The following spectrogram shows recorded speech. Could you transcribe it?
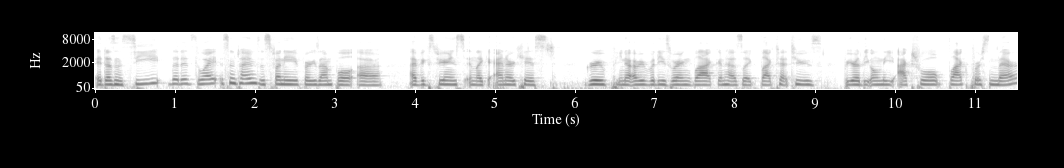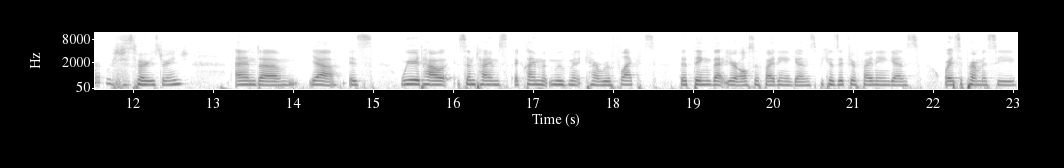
it doesn't see that it's white sometimes. It's funny for example uh i've experienced in like an anarchist group you know everybody's wearing black and has like black tattoos but you're the only actual black person there which is very strange. And um yeah it's weird how sometimes a climate movement can reflect the thing that you're also fighting against because if you're fighting against white supremacy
